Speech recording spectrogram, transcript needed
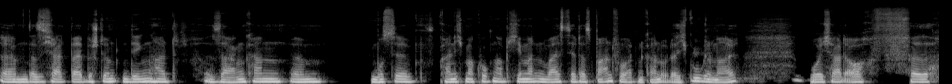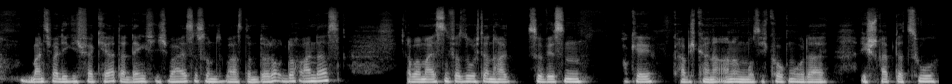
ähm, dass ich halt bei bestimmten Dingen halt sagen kann, ähm, musste, kann ich mal gucken, ob ich jemanden weiß, der das beantworten kann oder ich google mhm. mal, wo ich halt auch, manchmal liege ich verkehrt, dann denke ich, ich weiß es und war es dann doch, doch anders, aber meistens versuche ich dann halt zu wissen, okay, habe ich keine Ahnung, muss ich gucken oder ich schreibe dazu,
